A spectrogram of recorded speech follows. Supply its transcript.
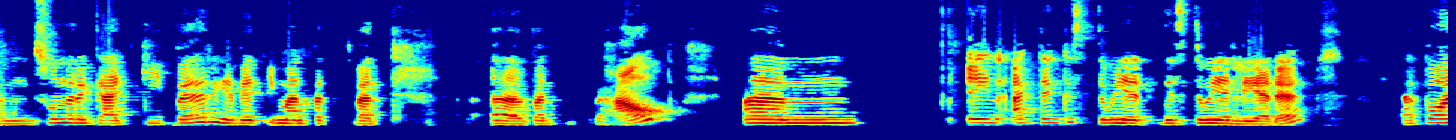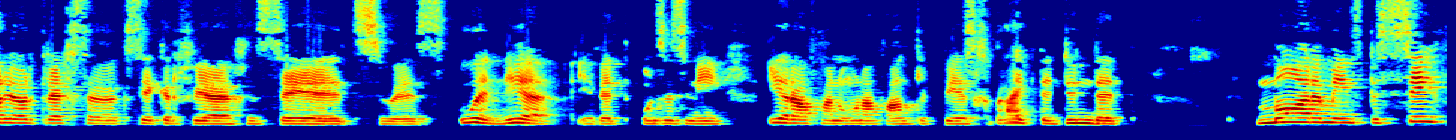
um, sonder 'n gatekeeper, jy weet iemand wat wat uh wat help. Ehm um, en ek dink is twee dis twee lede. 'n paar jaar terug sou ek seker vir jou gesê het soos o nee, jy weet ons is in die era van onafhanklik wees, gebruik dit, doen dit. Maar 'n mens besef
